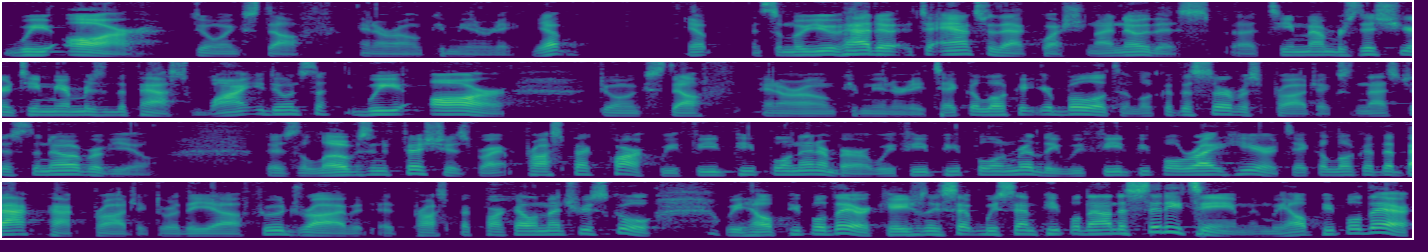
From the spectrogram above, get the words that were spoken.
We are doing stuff in our own community." Yep. Yep. And some of you have had to, to answer that question. I know this. Uh, team members this year and team members in the past. Why aren't you doing stuff? We are doing stuff in our own community. Take a look at your bulletin, look at the service projects, and that's just an overview. There's the loaves and fishes right in Prospect Park. We feed people in Edinburgh. We feed people in Ridley. We feed people right here. Take a look at the backpack project or the uh, food drive at, at, Prospect Park Elementary School. We help people there. Occasionally, we send people down to City Team and we help people there.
